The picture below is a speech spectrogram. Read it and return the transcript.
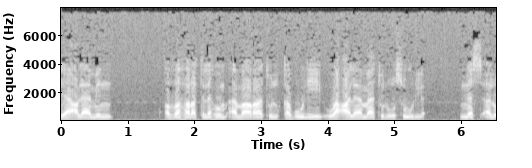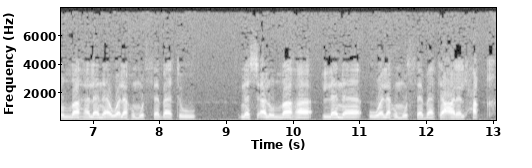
أعلام ظهرت لهم أمارات القبول وعلامات الوصول. نسأل الله لنا ولهم الثبات نسأل الله لنا ولهم الثبات على الحق.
